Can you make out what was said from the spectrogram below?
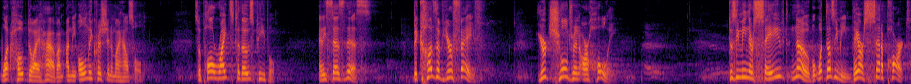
What hope do I have? I'm, I'm the only Christian in my household. So Paul writes to those people and he says this Because of your faith, your children are holy. Does he mean they're saved? No, but what does he mean? They are set apart.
